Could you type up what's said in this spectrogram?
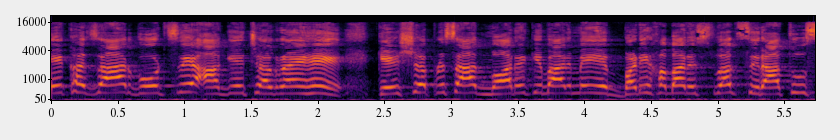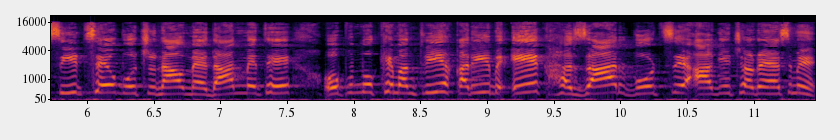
एक हज़ार वोट से आगे चल रहे हैं। केशव प्रसाद मौर्य के बारे में ये बड़ी खबर। इस वक्त सिराथू सीट से वो चुनाव मैदान में थे। उप मुख्यमंत्री करीब एक हज़ार वोट से आगे चल रहे हैं। ऐसे में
